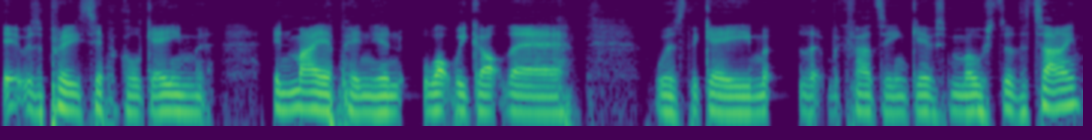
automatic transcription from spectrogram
it was a pretty typical game, in my opinion. What we got there was the game that McFadzean gives most of the time.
